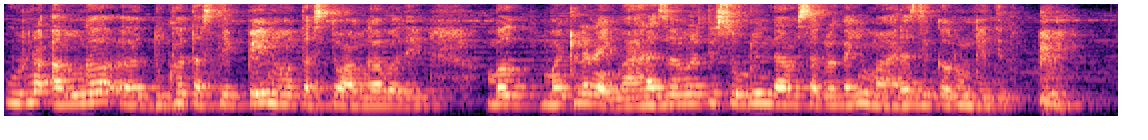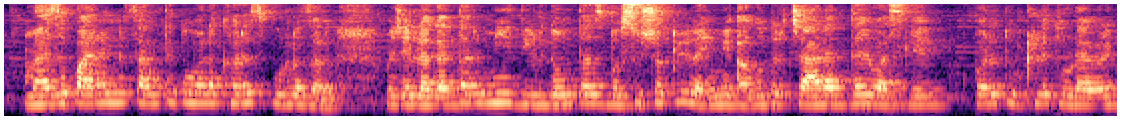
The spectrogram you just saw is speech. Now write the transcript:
पूर्ण अंग दुखत असते पेन होत असतो अंगामध्ये. मग म्हटलं नाही महाराजांवरती सोडून द्यावं सगळं काही महाराज करून घेतील. माझं पारायण सांगते तुम्हाला खरंच पूर्ण झालं. म्हणजे लगातार मी दीड दोन तास बसू शकले नाही. मी अगोदर चार अध्याय वाचले परत उठले थोडा वेळ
